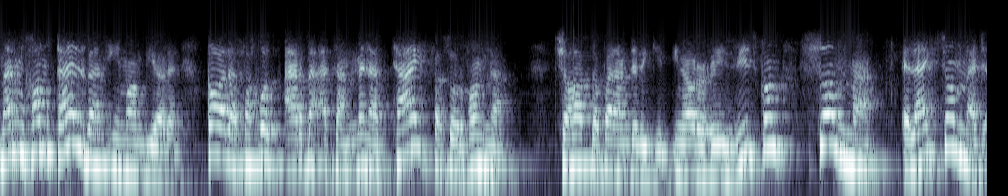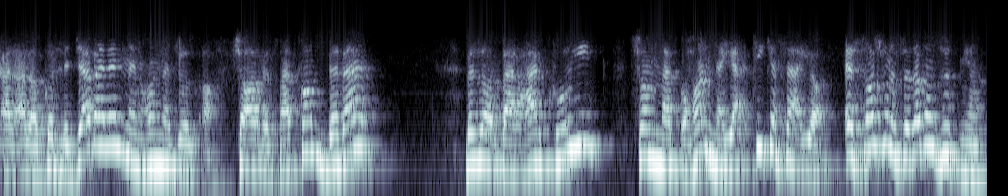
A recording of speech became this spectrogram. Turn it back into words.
من می‌خوام قلبم ایمان بیاره. قال فخذ اربعه من الطیر فصرهن. چهار تا پرنده بگیر اینا رو ریز ریز کن. ثم الیک ثم اجعل علی کل جبل منهن جزءا. چهار قسمت کن. ببر. بذار بر هر کوهی ثم ادعهن یعتی که سعیا. اسماشون صدا کن زود میان.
